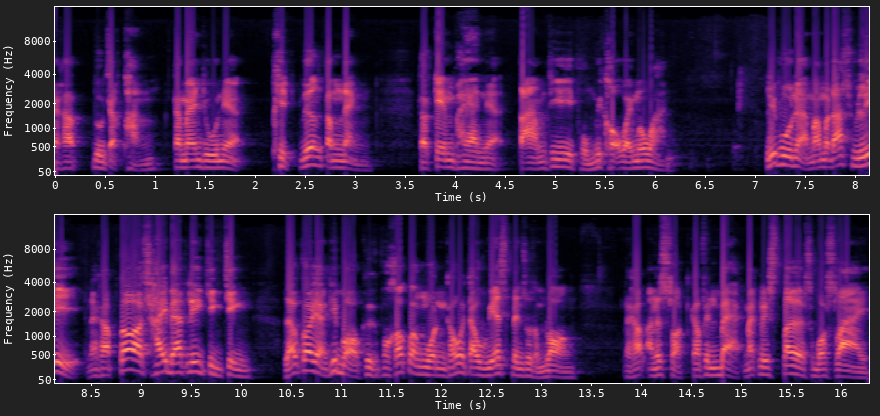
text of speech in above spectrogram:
นะครับ ดูจากผังแต่แมนยูเนี่ยผิดเรื่องตำแหน่งกับเกมแพลนเนี่ยตามที่ผมวิเคราะห์ไว้เมื่อวานลิเวอร์พูเนี่ยมามาดัชวิลลี่นะครับก็ใช้แบตลี่จริง ๆ แล้วก็อย่างที่บอกคือพอเขากังวลเขาก็จะเวสเป็นส่วนสำรอง นะครับอันเดอร์สอตกาเฟนแบกแม็กลิสเตอร์สบอสไลน์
